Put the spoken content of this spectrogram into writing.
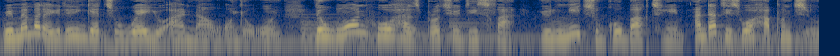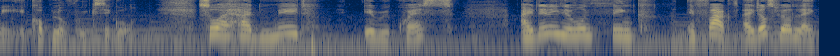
Remember that you didn't get to where you are now on your own. The one who has brought you this far, you need to go back to him. And that is what happened to me a couple of weeks ago. So I had made a request. I didn't even think in fact i just felt like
